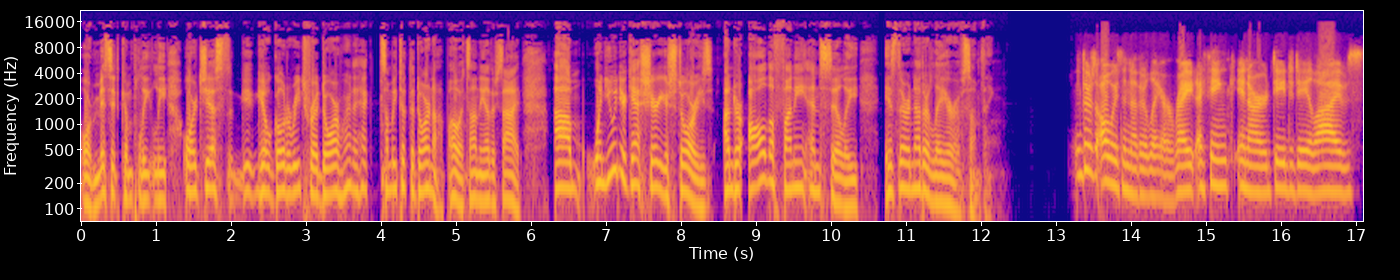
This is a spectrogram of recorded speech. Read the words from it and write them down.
or miss it completely or just you know go to reach for a door where the heck somebody took the doorknob Oh, it's on the other side. Um, when you and your guests share your stories, under all the funny and silly, is there another layer of something? There's always another layer, right? I think in our day to day lives,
